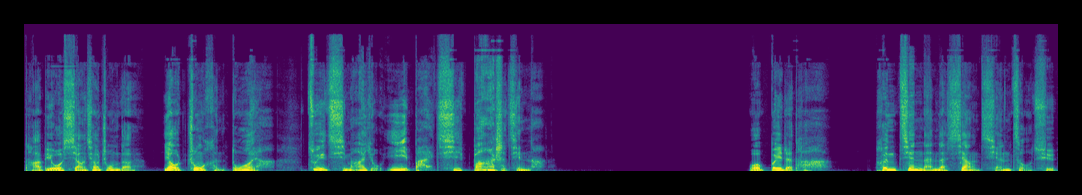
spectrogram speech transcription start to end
他比我想象中的要重很多呀，最起码有一百七八十斤呢。我背着他，很艰难的向前走去，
